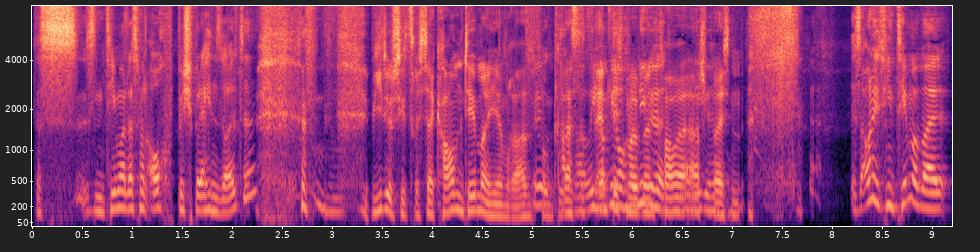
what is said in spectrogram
Das ist ein Thema, das man auch besprechen sollte. Videoschiedsrichter, kaum ein Thema hier im Rasenfunk. Lass uns endlich mal über den VRR sprechen. Ist auch nicht ein Thema, weil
